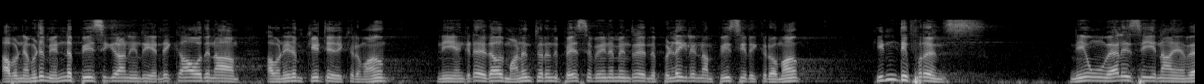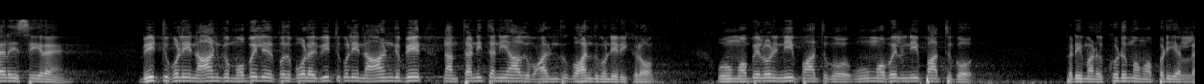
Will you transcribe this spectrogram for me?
அவன் நம்மிடம் என்ன பேசுகிறான் என்று என்றைக்காவது நாம் அவனிடம் கேட்டு இருக்கிறோமா நீ என்கிட்ட ஏதாவது மனம் திறந்து பேச வேண்டும் என்று இந்த பிள்ளைகளை நாம் பேசியிருக்கிறோமா? இன்டிஃபரன்ஸ் நீ உன் வேலை செய்ய நான் என் வேலையை செய்கிறேன். வீட்டுக்குள்ளே நான்கு மொபைல் இருப்பது போல வீட்டுக்குள்ளே நான்கு பேர் நாம் தனித்தனியாக வாழ்ந்து வாழ்ந்து கொண்டிருக்கிறோம். உன் மொபைலோடு நீ பார்த்துக்கோ உன் மொபைல் நீ பார்த்துக்கோ. பெரியமான குடும்பம் அப்படி அல்ல.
